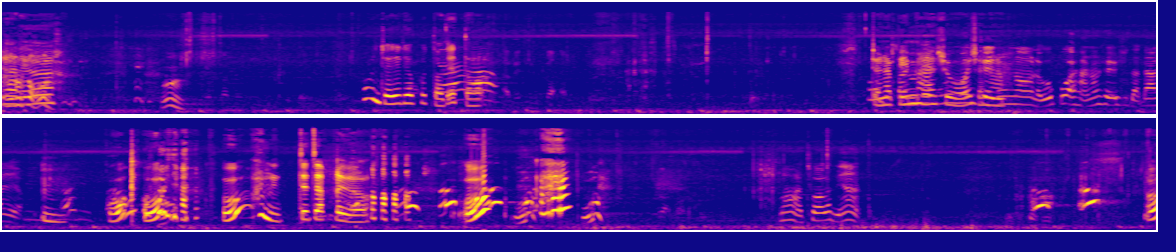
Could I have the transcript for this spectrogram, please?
cha nữa ôn dễ đi bút tỏ dễ tỏ cho nó bím hai chúa cho nó là bố bố hà nó sẽ đặt đa đây ừ. Ố ố ố chắc chắc cửa ố mà cho cái gì à ố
